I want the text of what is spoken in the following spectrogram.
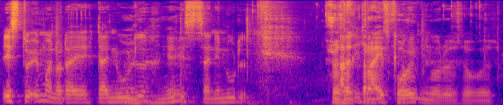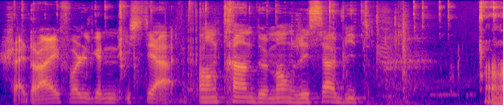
Isst du immer noch dein, dein Nudel? Er isst seine Nudel. Schon Ach, seit drei Folgen oder sowas. Seit drei Folgen ist er en train de manger sa bite. Aha.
